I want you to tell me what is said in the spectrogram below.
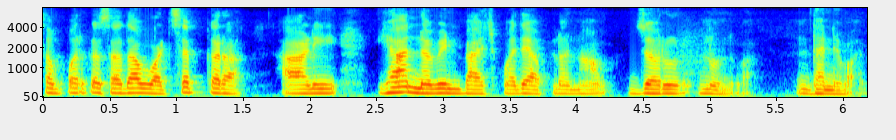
संपर्क साधा व्हॉट्सअप करा. आणि ह्या नवीन बॅचमध्ये आपलं नाव जरूर नोंदवा. धन्यवाद.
